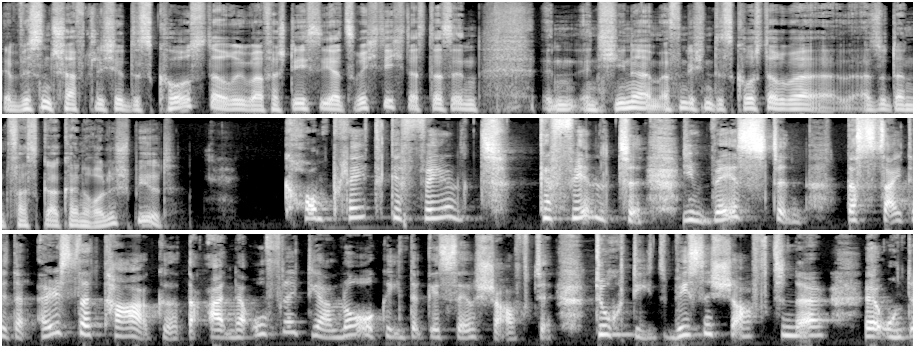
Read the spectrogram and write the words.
der wissenschaftliche Diskurs darüber, verstehe ich Sie jetzt richtig, dass das in, in, in China im öffentlichen Diskurs darüber also dann fast gar keine Rolle spielt? Komplett gefehlt gefehlt im Westen, dass seit der ersten Tag ein offener Dialog in der Gesellschaft durch die Wissenschaftler äh, und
